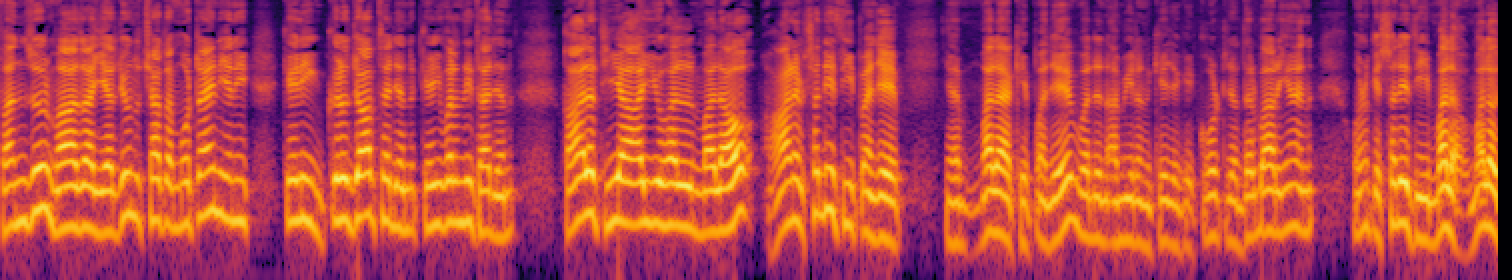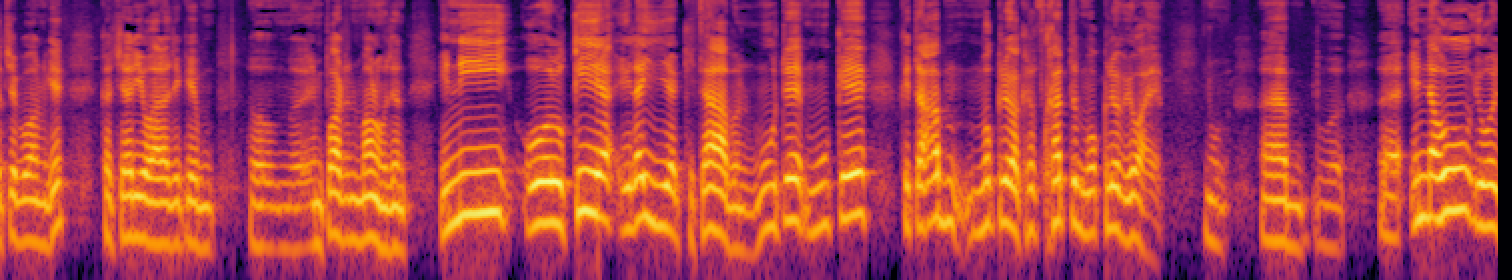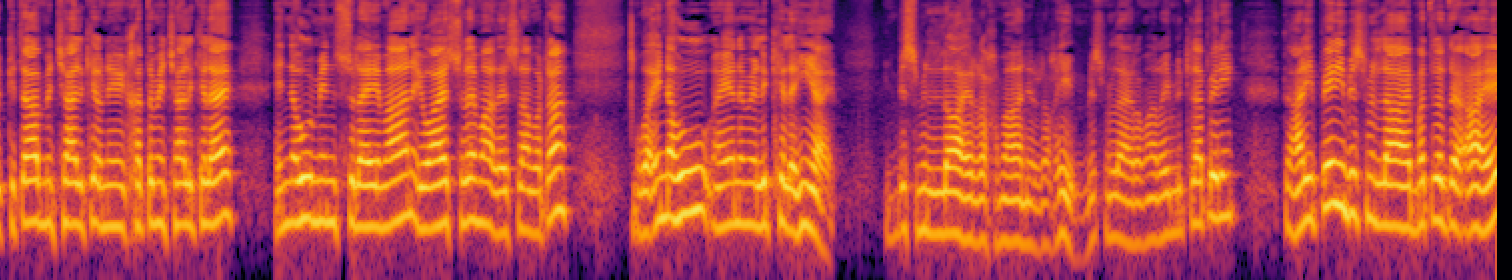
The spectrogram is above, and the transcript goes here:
فنزر مازا يرجون ڇا ٿا موٽائن؟ يعني ڪهڙي ڪهڙو جواب ٿا ڏين؟ ڪهڙي ورندي ٿا ڏين؟ ڪالت يا آيون هل ملائو هاڻي سڏي ٿي پنهنجي مهل کي پنهنجي وڏن اميرن کي جيڪي ڪورٽ جا درباري آهن ان کي سڏي ٿي مهل مهل چئبو آهي هن کي ڪچهري وارا جيڪي امپورٽنٽ ماڻهو هجن ان اولڪي الاهي ڪتابن مون وٽ مون کي ڪتاب موڪليو آهي خط موڪليو ويو آهي. ان هو اهو ڪتاب ۾ ڇا لکيو ان خط ۾ ڇا لکيل آهي؟ ان هو من سليمان اهو آهي سليمان وٽان. اها ان هو ۽ ان ۾ لکيل هيئن آهي. بسملا رحمان رهيم رحمان رهيم لکيل آهي پهرين. ته هاڻي پهرين بسملا مطلب ته آهي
